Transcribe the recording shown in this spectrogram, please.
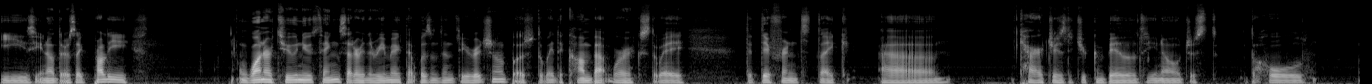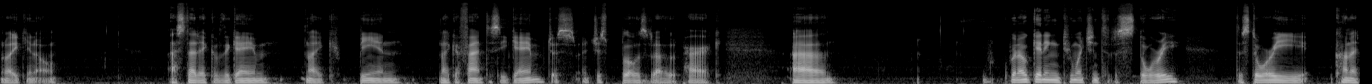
ease. You know, there's like probably one or two new things that are in the remake that wasn't in the original, but the way the combat works, the way the different like uh, characters that you can build, you know, just the whole like you know aesthetic of the game, like being like a fantasy game, just it just blows it out of the park. Uh, without getting too much into the story, the story kind of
